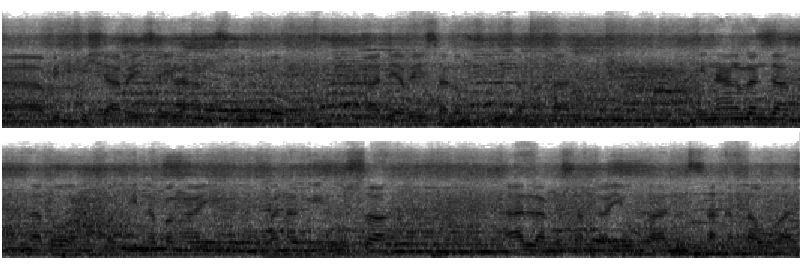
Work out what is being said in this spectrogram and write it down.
na beneficiary sa ilang sweldo uh, dire sa lungsod sa Mataron. Kinahanglan na nato ang pagkinabangay panagiusa alang sa kayuhan sa katawhan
